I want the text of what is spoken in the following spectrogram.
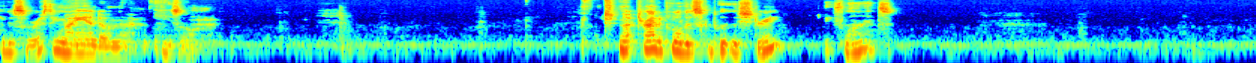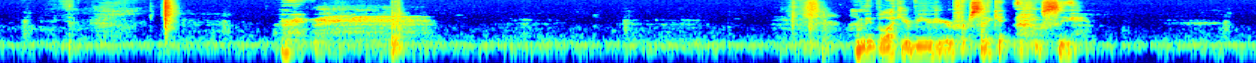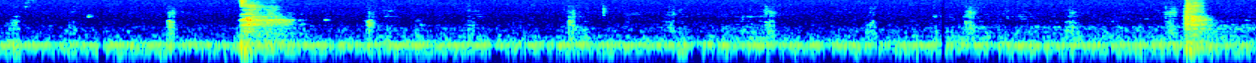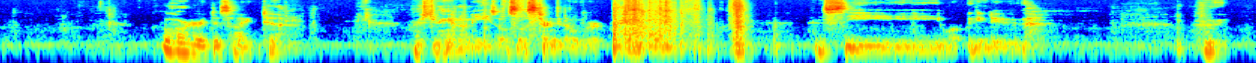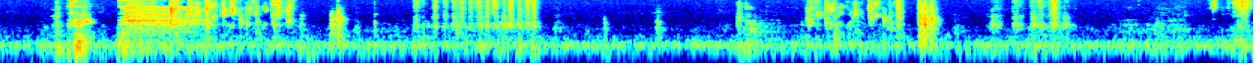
I'm just resting my hand on the easel. Not trying to pull this completely straight, these lines. All right. Let me block your view here for a second. We'll see. Harder at this height to rest your hand on the easel. So let's turn it over and see what we can do. All right. All right.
